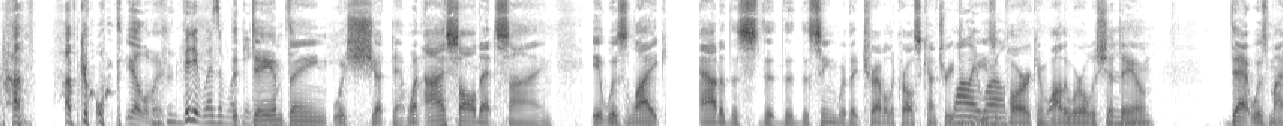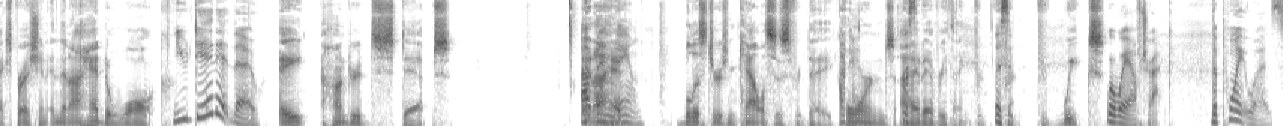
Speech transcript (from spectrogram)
I'm going with the elevator. But it wasn't working. the damn thing was shut down. When I saw that sign, it was like out of the the, the, the scene where they travel across country to the World. park and Wally World was shut Mhm. down. That was my expression. And then I had to walk you did it though. 800 steps. Up and I had down. blisters and calluses for days, Okay. corns. I had everything for, Listen. for, for weeks. We're way off track. The point was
